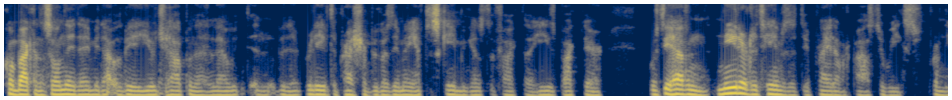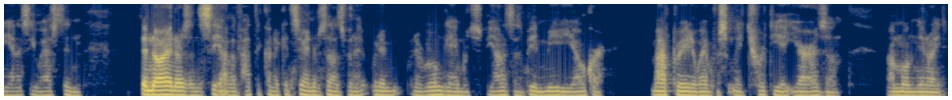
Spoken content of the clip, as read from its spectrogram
come back on Sunday. Maybe that will be a huge help and allow eh, relieve the pressure because they may have to scheme against the fact that he's back there which they haven't. Neither of the teams that they played over the past two weeks from the NFC West and the Niners and the Seattle have had to kind of concern themselves with a, with a, with a run game, which, to be honest, has been mediocre. Matt Breida went for something like 38 yards on, on Monday night.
